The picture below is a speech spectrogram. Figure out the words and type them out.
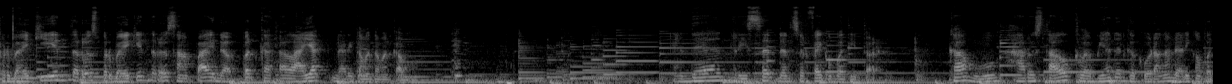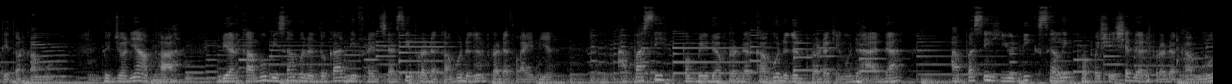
perbaikin terus perbaikin terus sampai dapat kata layak dari teman-teman kamu. And then riset dan survei kompetitor. Kamu harus tahu kelebihan dan kekurangan dari kompetitor kamu. Tujuannya apa? Biar kamu bisa menentukan diferensiasi produk kamu dengan produk lainnya. Apa sih pembeda produk kamu dengan produk yang udah ada? Apa sih unique selling proposition dari produk kamu?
